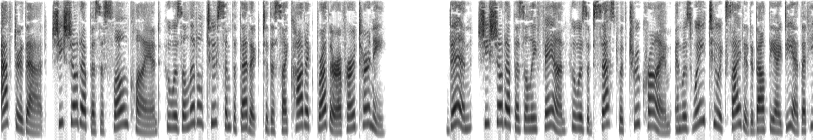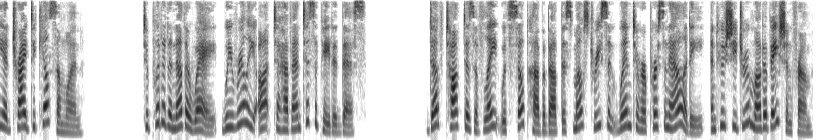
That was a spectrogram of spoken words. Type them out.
After that, she showed up as a Sloan client who was a little too sympathetic to the psychotic brother of her attorney. Then, she showed up as a Lee fan who was obsessed with true crime and was way too excited about the idea that he had tried to kill someone. To put it another way, we really ought to have anticipated this. Dove talked as of late with SoapHub about this most recent win to her personality and who she drew motivation from.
